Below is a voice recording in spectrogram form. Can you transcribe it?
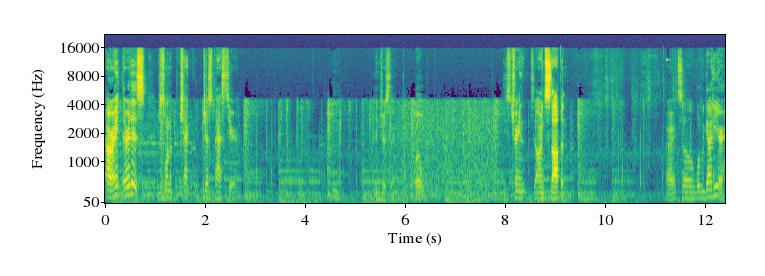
All right, there it is. I just want to check just past here. Hmm. Interesting. Whoa. These trains aren't stopping. Alright, so what we got here?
